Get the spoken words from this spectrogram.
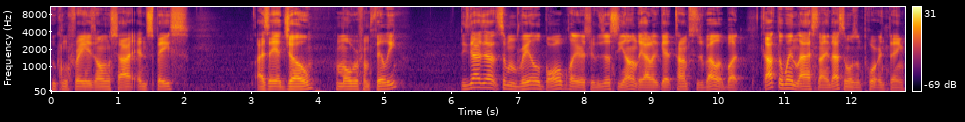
who can create his own shot in space. Isaiah Joe from over from Philly, these guys got some real ball players here. They're just young. They got to get time to develop, but got the win last night. That's the most important thing.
